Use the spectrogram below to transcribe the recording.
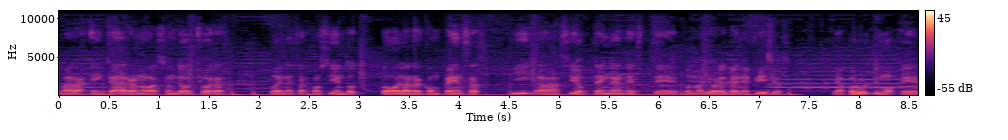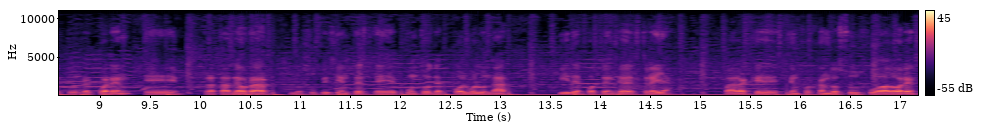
para en cada renovación de 8 horas pueden estar consiguiendo todas las recompensas y así obtengan este, pues, mayores beneficios. Ya por último, eh, pues recuerden eh, tratar de ahorrar los suficientes puntos de polvo lunar y de potencia de estrella para que estén forjando sus jugadores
